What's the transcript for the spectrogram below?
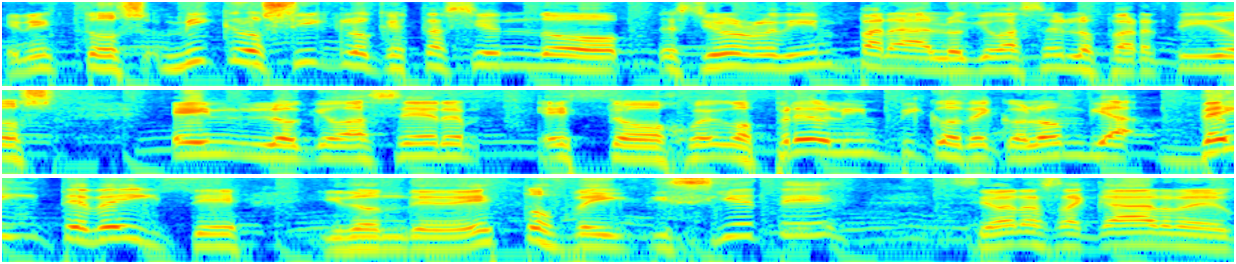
en estos microciclos que está haciendo el señor Redín para lo que va a ser los partidos en lo que va a ser estos Juegos Preolímpicos de Colombia 2020 y donde de estos 27 se van a sacar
